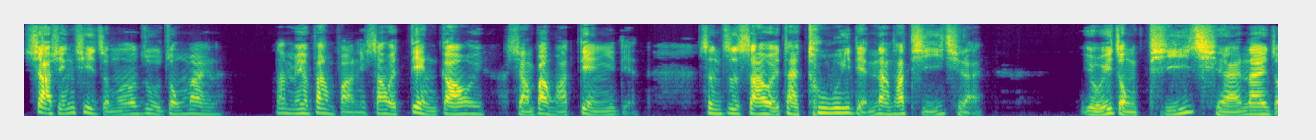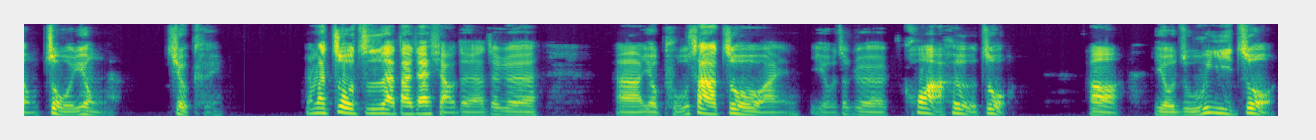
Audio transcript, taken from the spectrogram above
下行气怎么入中脉呢？那没有办法，你稍微垫高，想办法垫一点，甚至稍微再凸一点，让它提起来。有一种提起来那一种作用啊，就可以。那么坐姿啊，大家晓得啊，这个啊有菩萨坐啊，有这个跨鹤坐啊，有如意坐，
